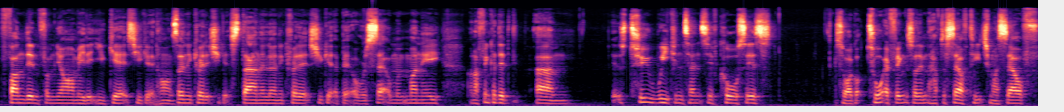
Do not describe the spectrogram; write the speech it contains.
funding from the army that you get. So you get enhanced learning credits, you get standard learning credits, you get a bit of resettlement money. And I think I did, um, it was two week intensive courses. So I got taught everything, so I didn't have to self teach myself.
